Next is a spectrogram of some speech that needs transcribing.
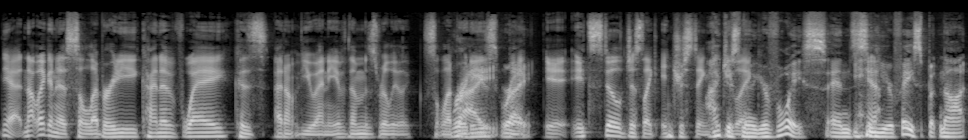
Yeah, not like in a celebrity kind of way because I don't view any of them as really like celebrities. Right, right. But it, it's still just like interesting. To I just like, know your voice and see your face, but not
